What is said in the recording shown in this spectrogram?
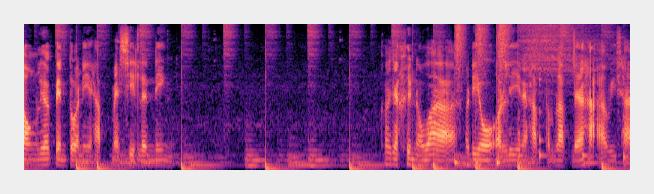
ลองเลือกเป็นตัวนี้ครับ Machine Learning ก็จะขึ้นมาว่า audio only นะครับสำหรับเนื้อหาวิชา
